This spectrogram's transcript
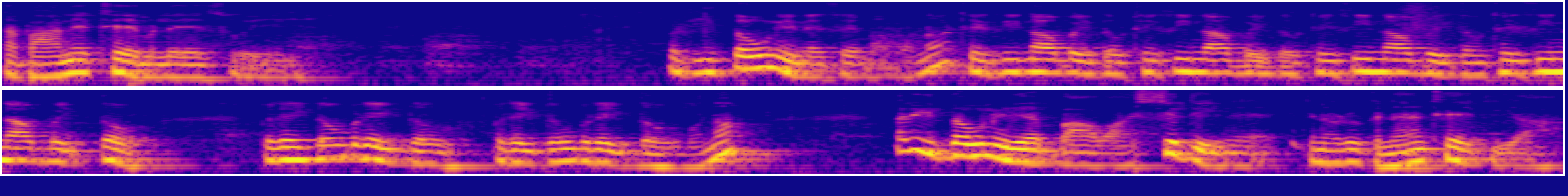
ဒါဘာနဲ့ထည့်မလဲဆိုရင်ဒီသုံးနေနဲ့ဆဲမှာပေါ့နော်ထိပ်စီးနောက်ပိတ်သုံးထိပ်စီးနောက်ပိတ်သုံးထိပ်စီးနောက်ပိတ်သုံးထိပ်စီးနောက်ပိတ်သုံးပရိတ်သုံးပရိတ်သုံးပရိတ်သုံးပရိတ်သုံးပေါ့နော် အဲ့ဒီသုံးနေရဲ့ပါဝါရှစ်တွေနဲ့ကျွန်တော်တို့ကနန်းထည့်ကြည့်အောင်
